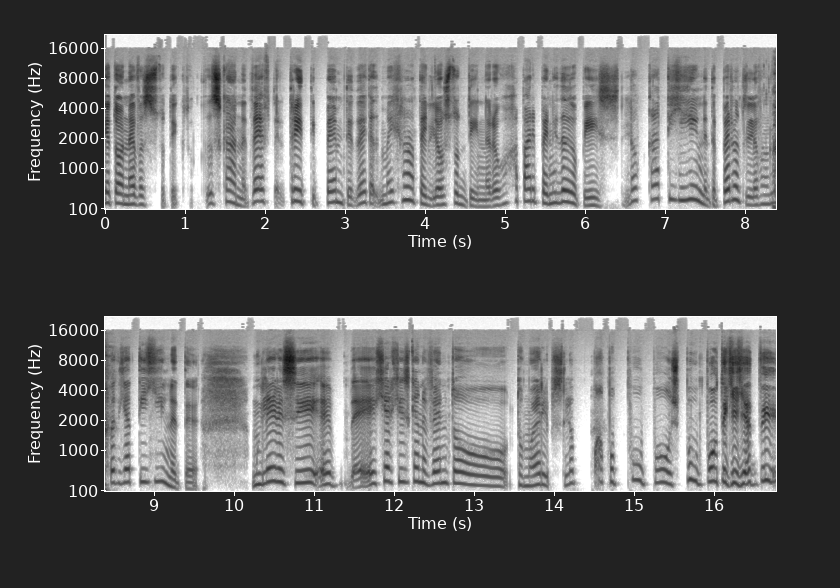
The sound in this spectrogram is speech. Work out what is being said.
Και το ανέβασε στο TikTok. Σκάνε δεύτερη, τρίτη, πέμπτη, δέκατη. Μέχρι να τελειώσει το dinner, εγώ είχα πάρει 50 ειδοποιήσεις. Λέω κάτι γίνεται. Παίρνω τηλέφωνο, λέω παιδιά, τι γίνεται. Μου λέει «Ρε εσύ, ε, ε, έχει αρχίσει και ανεβαίνει το, το μου έλειψες. Λέω από πού, πώς, πού, πότε και γιατί.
